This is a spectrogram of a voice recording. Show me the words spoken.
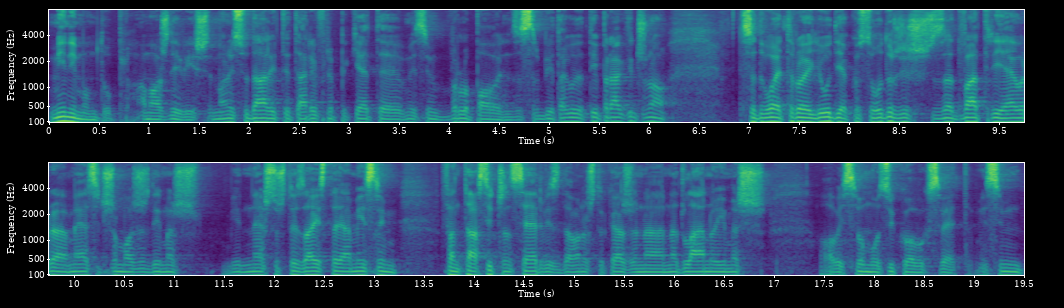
Minimum duplo, a možda i više. Oni su dali te tarifne pakete, mislim, vrlo povoljne za Srbiju, tako da ti praktično sa dvoje, troje ljudi, ako se udružiš za 2-3 eura mesečno, možeš da imaš nešto što je zaista, ja mislim, fantastičan servis, da ono što kažu na, na dlanu imaš ovaj, svu muziku ovog sveta. Mislim,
